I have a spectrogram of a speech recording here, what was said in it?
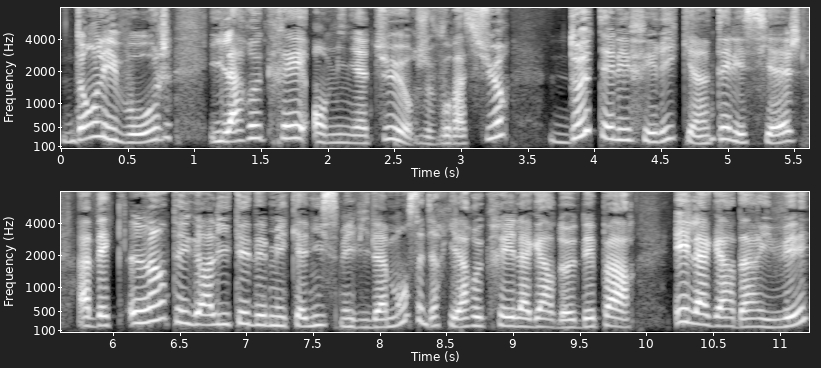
dans les Vosges. Il a recréé en miniature, je vous rassure, deux téléphériques et un télésiège avec l'intégralité des mécanismes évidemment, c'est-à-dire qu'il a recréé la gare de départ et la gare d'arrivée,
